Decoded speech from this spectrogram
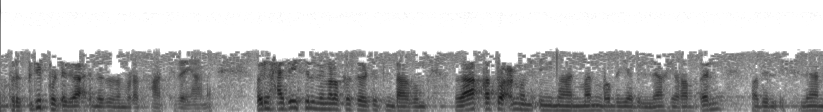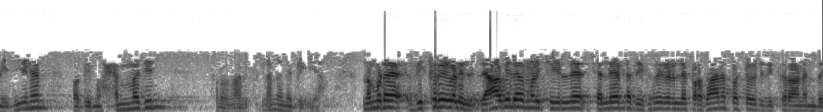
തൃപ്തിപ്പെടുക എന്നത് നമ്മുടെ സാധ്യതയാണ്. ഒരു ഹദീസിൽ നിങ്ങളൊക്കെ കേട്ടിട്ടുണ്ടാകും ഈമാൻ മൻ റബ്ബൻ ഇസ്ലാമി ദീനൻ മുഹമ്മദിൻ നബിയ്യ നമ്മുടെ ദിക്റുകളിൽ രാവിലെ നമ്മൾ ചെല്ല- ചെല്ലേണ്ട ദിക്റുകളിലെ പ്രധാനപ്പെട്ട ഒരു ദിക്റാണ് എന്ത്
